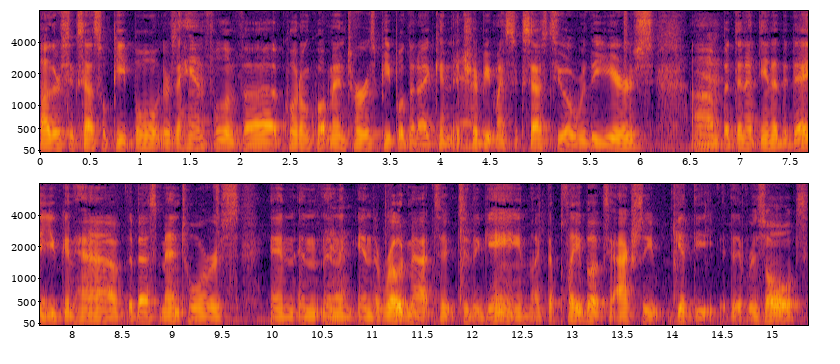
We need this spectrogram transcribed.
other successful people, there's a handful of uh, quote unquote mentors, people that I can Yeah. attribute my success to over the years. Um, Yeah. But then at the end of the day, you can have the best mentors and, and, and, Yeah. the, and the roadmap to, to the game, like the playbook to actually get the, the results.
